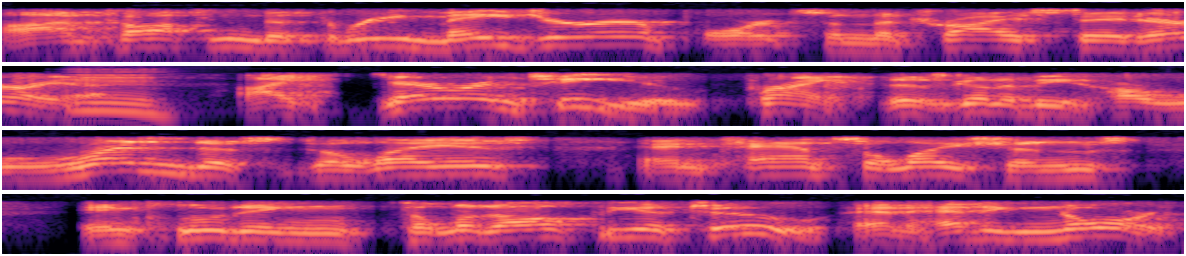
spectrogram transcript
I'm talking to three major airports in the tri state area. Mm. I guarantee you, Frank, there's going to be horrendous delays and cancellations including Philadelphia too, and heading north,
